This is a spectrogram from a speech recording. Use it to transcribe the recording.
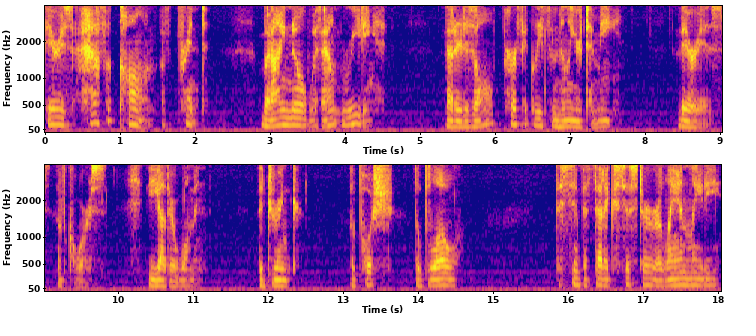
There is half a column of print, but I know without reading it that it is all perfectly familiar to me. There is, of course, the other woman, the drink, the push, the blow, the sympathetic sister or landlady,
